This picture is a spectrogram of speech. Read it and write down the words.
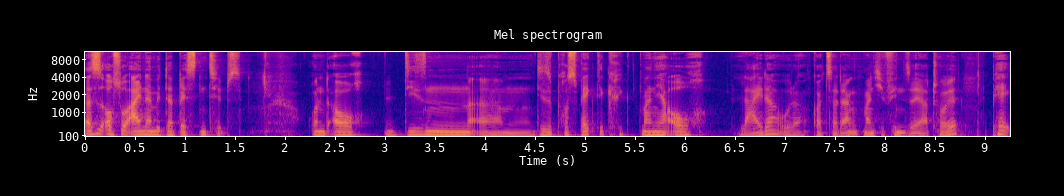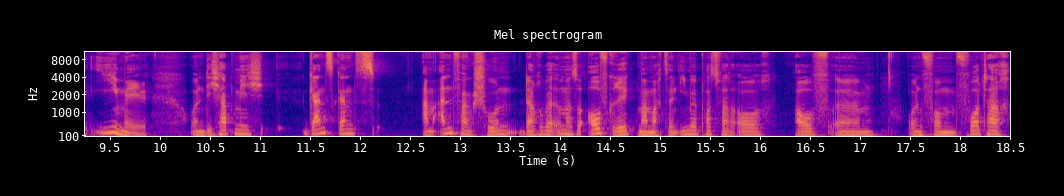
das ist auch so einer mit der besten Tipps. Und auch diesen, ähm, diese Prospekte kriegt man ja auch leider oder Gott sei Dank, manche finden sie ja toll, per E-Mail. Und ich habe mich ganz, ganz am Anfang schon darüber immer so aufgeregt, man macht sein E-Mail-Postfach auch auf ähm, und vom Vortag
